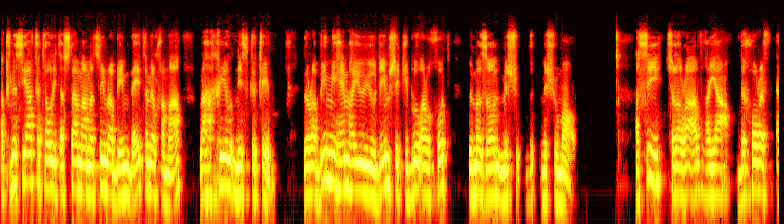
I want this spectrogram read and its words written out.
הכנסייה הקתולית עשתה מאמצים רבים בעת המלחמה להכיל נזקקים. ורבים מהם היו יהודים שקיבלו ארוחות ומזון מש... משומר. השיא של הרב היה בחורף 1941-42.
